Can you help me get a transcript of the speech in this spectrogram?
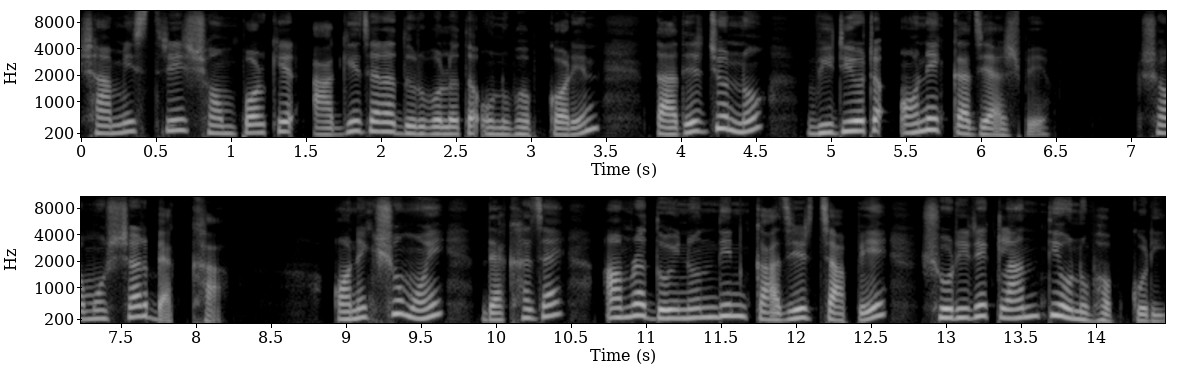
স্বামী স্ত্রীর সম্পর্কের আগে যারা দুর্বলতা অনুভব করেন, তাদের জন্য ভিডিওটা অনেক কাজে আসবে। সমস্যার ব্যাখ্যা। অনেক সময় দেখা যায় আমরা দৈনন্দিন কাজের চাপে শরীরে ক্লান্তি অনুভব করি।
